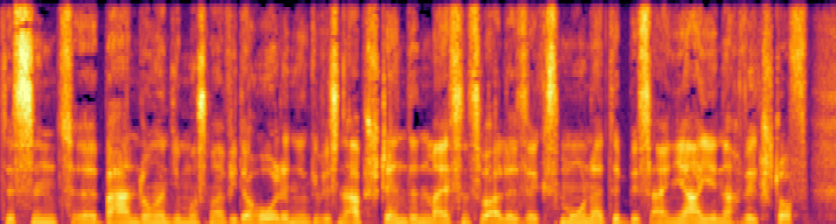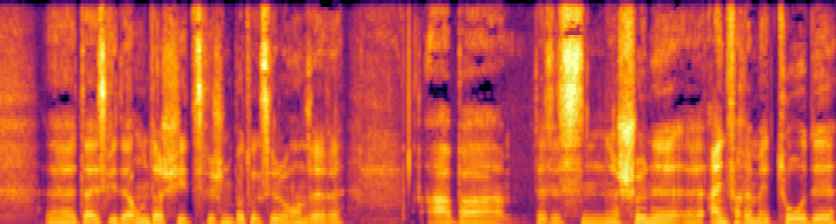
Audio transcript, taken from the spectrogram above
das sind äh, Behandlungen, die muss man wiederholen in gewissen Abständen, meistens so alle sechs Monate bis ein Jahr, je nach Wirkstoff. Äh, da ist wieder Unterschied zwischen Botox und Hyaluronsäure. Aber das ist eine schöne, äh, einfache Methode,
